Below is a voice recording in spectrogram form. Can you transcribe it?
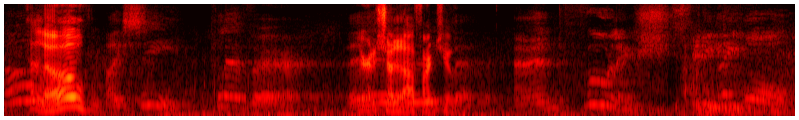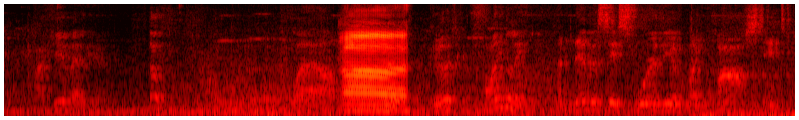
Oh, Hello. I see. Clever. You're gonna shut it off, aren't you? And foolish. Well. Uh. Good. good. Finally, a nemesis worthy of my vast intellect.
